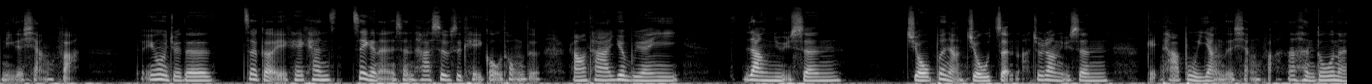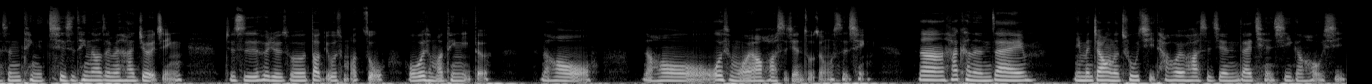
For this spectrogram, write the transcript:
你的想法。对，因为我觉得这个也可以看这个男生他是不是可以沟通的，然后他愿不愿意让女生纠不能纠正啊，就让女生给他不一样的想法。那很多男生听，其实听到这边他就已经。就是会觉得说，到底为什么做？我为什么听你的？然后，然后为什么我要花时间做这种事情？那他可能在你们交往的初期，他会花时间在前戏跟后戏，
